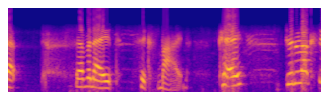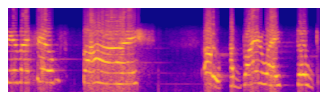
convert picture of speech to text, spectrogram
set seven eight six nine. Okay? Good luck seeing my films. Bye. Oh, and by the way, don't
